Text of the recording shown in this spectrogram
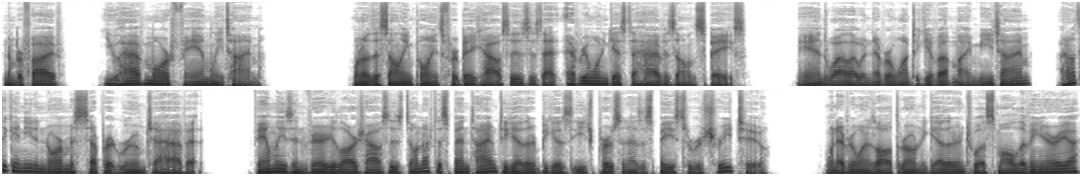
Number five, you have more family time. One of the selling points for big houses is that everyone gets to have his own space. And while I would never want to give up my me time, I don't think I need enormous separate room to have it. Families in very large houses don't have to spend time together because each person has a space to retreat to. When everyone is all thrown together into a small living area,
